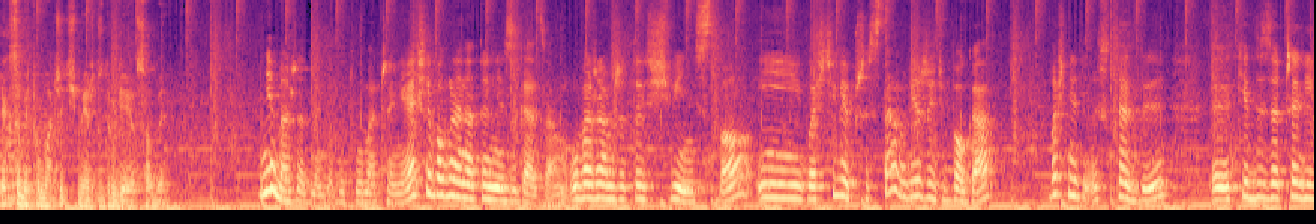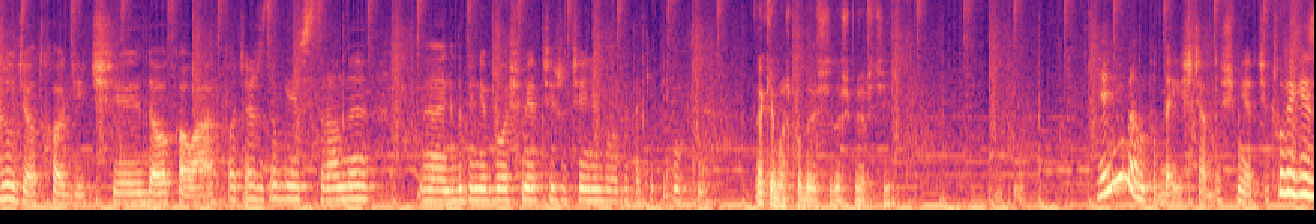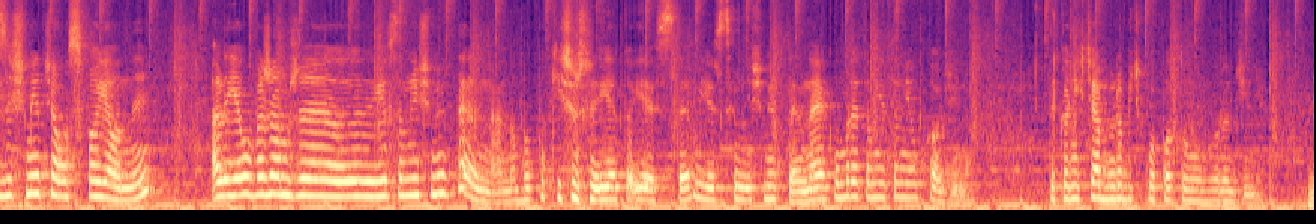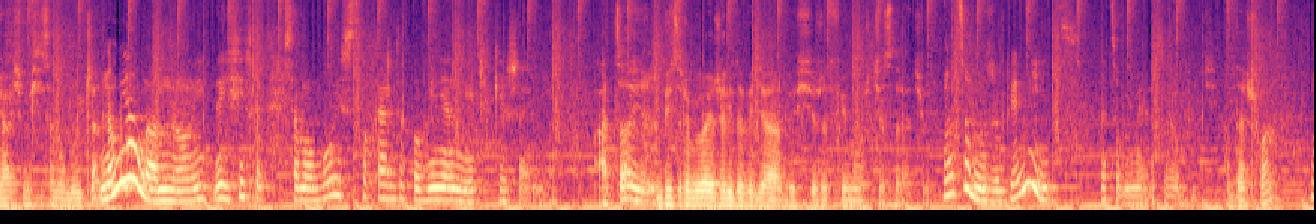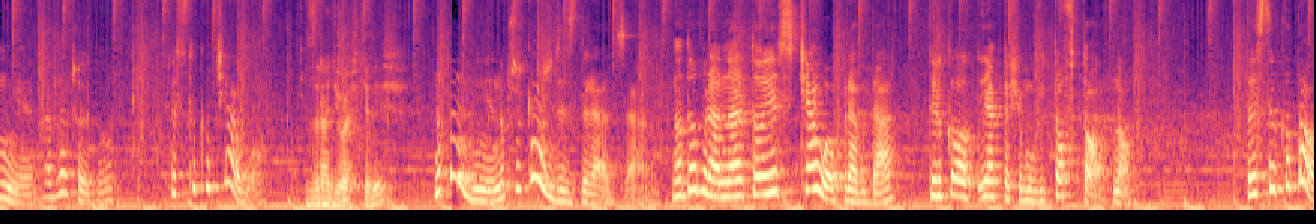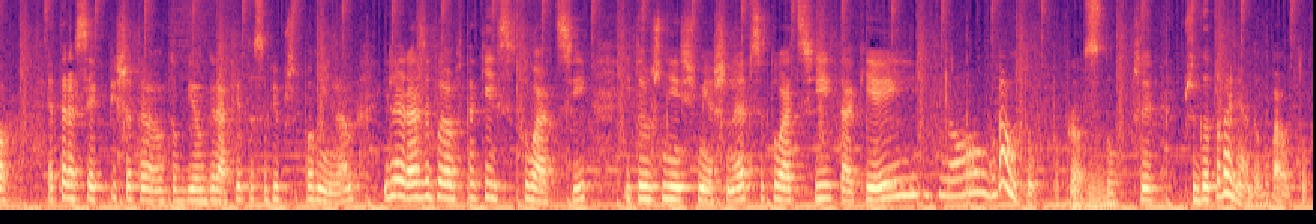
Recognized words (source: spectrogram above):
Jak sobie tłumaczyć śmierć drugiej osoby? Nie ma żadnego wytłumaczenia. Ja się w ogóle na to nie zgadzam. Uważam, że to jest świństwo i właściwie przestałam wierzyć w Boga właśnie wtedy, y, kiedy zaczęli ludzie odchodzić y, dookoła. Chociaż z drugiej strony, y, gdyby nie było śmierci, życie nie byłoby takie piękne. Jakie masz podejście do śmierci? Ja nie mam podejścia do śmierci. Człowiek jest ze śmiercią oswojony, ale ja uważam, że jestem nieśmiertelna, no bo póki żyję, to jestem i jestem nieśmiertelna. Jak umrę, to mnie to nie obchodzi. No. Tylko nie chciałabym robić kłopotu rodzinie. Miałaś myśli samobójcze? No miałam, no i jeśli samobójstwo każdy powinien mieć w kieszeni. A co byś zrobiła, jeżeli dowiedziałabyś się, że twój mąż cię zdradził? No co bym zrobiła? Nic. A co bym miała zrobić? Odeszła? Nie. A dlaczego? To jest tylko ciało. Zdradziłaś kiedyś? No pewnie, no przecież każdy zdradza. No dobra, no ale to jest ciało, prawda? Tylko, jak to się mówi, to w to, no. To jest tylko to. Ja teraz jak piszę tę autobiografię, to sobie przypominam, ile razy byłam w takiej sytuacji, i to już nie jest śmieszne, w sytuacji takiej, no, gwałtu po prostu, czy przygotowania do gwałtu.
